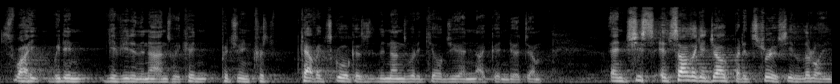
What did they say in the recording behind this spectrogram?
that's why we didn't give you to the nuns. We couldn't put you in Catholic school because the nuns would have killed you, and I couldn't do it to them. And she, it sounds like a joke, but it's true. She literally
